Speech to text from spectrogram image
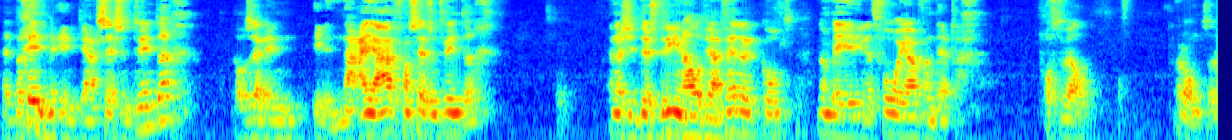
het begint in het jaar 26, dat wil zeggen in, in het najaar van 26. En als je dus 3,5 jaar verder komt, dan ben je in het voorjaar van 30. Oftewel, rond, uh,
